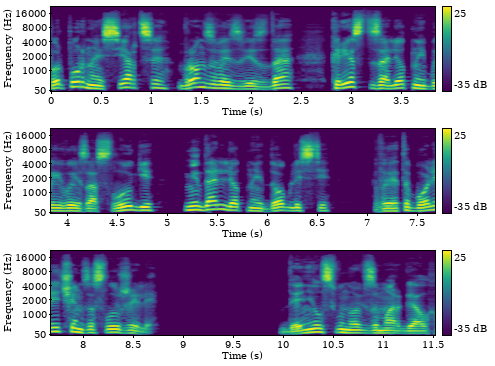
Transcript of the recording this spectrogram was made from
Пурпурное сердце, бронзовая звезда, крест за летные боевые заслуги, медаль летной доблести. Вы это более чем заслужили». Дэниелс вновь заморгал,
